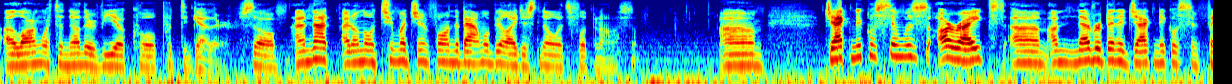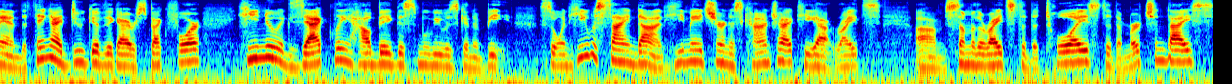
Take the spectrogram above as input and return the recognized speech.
along with another vehicle put together. So I'm not I don't know too much info on the Batmobile. I just know it's flipping awesome. Um, Jack Nicholson was alright. Um, I've never been a Jack Nicholson fan. The thing I do give the guy respect for, he knew exactly how big this movie was going to be. So when he was signed on, he made sure in his contract he got rights, um, some of the rights to the toys, to the merchandise.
